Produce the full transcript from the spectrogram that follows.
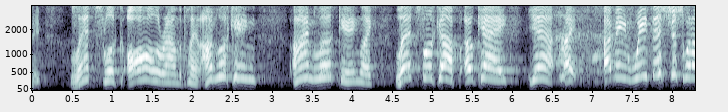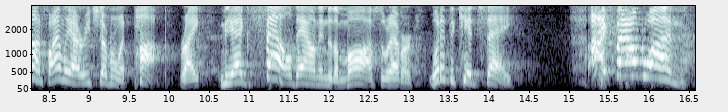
Right? Let's look all around the plant. I'm looking, I'm looking, like, let's look up. Okay, yeah, right. I mean, we, this just went on. Finally, I reached over and went, pop, right? And the egg fell down into the moss or whatever. What did the kid say? I found one.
